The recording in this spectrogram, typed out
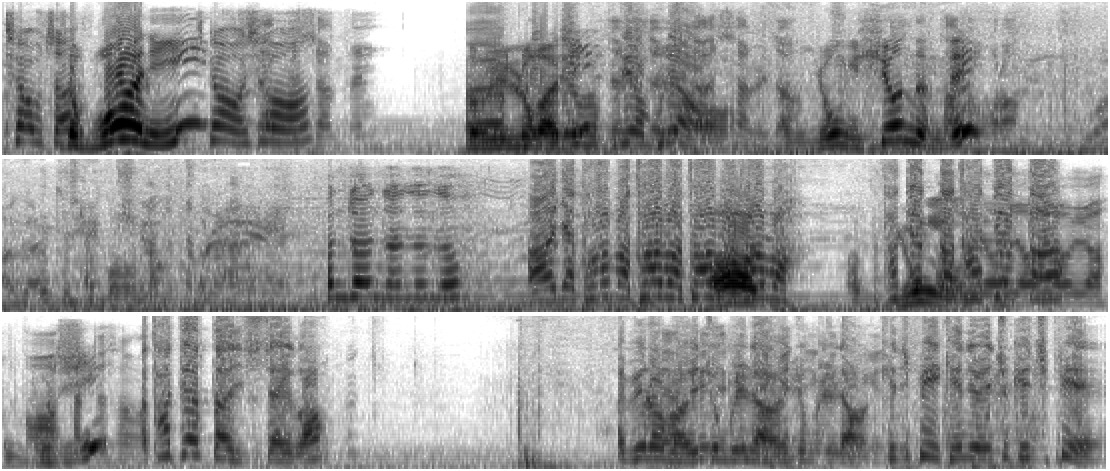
쳐보자. 너 뭐하니? 시간 시간. 너 왜 일로 가지? 무려, 무려. 용이 휘었는데? 한조 한조 한조 한조. 아야 타봐 타봐 아, 타봐 타봐 아, 다 용이. 뛰었다, 다 뛰었다. 뭐지? 아, 다 뛰었다 진짜 이거 아, 밀어봐 왼쪽 밀자 왼쪽 밀자 겐지필 겐지 왼쪽 겐지필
